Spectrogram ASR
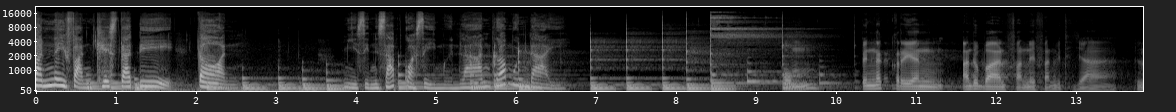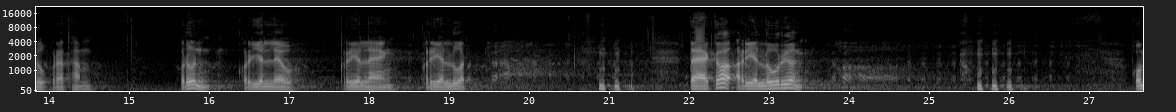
ฝันในฝันเคสตัดดีตอน มีสินทรัพย์กว่า4ี่หมื่นล้านเพราะบุญใด ผมเป็นนักเรียนอนุบาลฝันในฝันวิทยา ลูกพระธรรม รุ่นเรียนเร็ว เรียนแรง เรียนลวด แต่ก็เรียนรู้เรื่อง ผม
